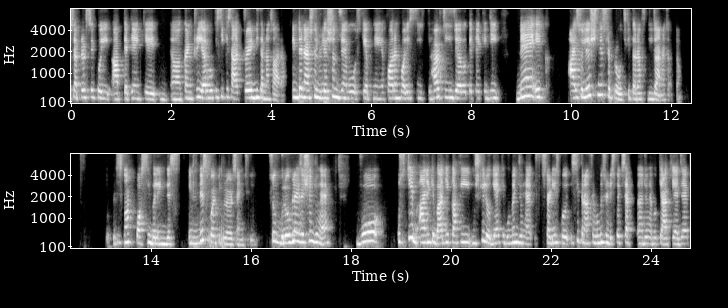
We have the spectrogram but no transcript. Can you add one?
सेपरेट से कोई आप कहते हैं कि कंट्री है वो किसी के साथ ट्रेड नहीं करना चाह रहा। इंटरनेशनल रिलेशन जो है वो उसके अपने फॉरेन पॉलिसी की हर चीज़ जो है वो कहते हैं कि जी, मैं एक आइसोलेशनिस्ट अप्रोच की तरफ़ भी जाना चाहता हूँ। It is not possible in this in this particular century so globalisation जो है, वो उसके आने के बाद ये काफ़ी मुश्किल हो गया कि वुमेन जो है स्टडीज़ को इसी तरह से वुमेन स्टडीज़ को एक्सेप्ट जो है वो क्या किया जाए?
